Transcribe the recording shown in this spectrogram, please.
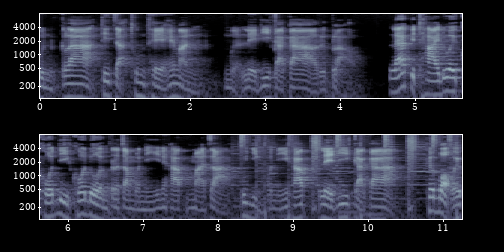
คุณกล้าที่จะทุ่มเทให้มันเหมือนเลดี้กากาหรือเปล่า และปิดท้ายด้วย quote ดี quote โดนประจำวันนี้นะครับ มาจากผู้หญิงคนนี้ครับเลดี้กากาเธอบอกไว้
